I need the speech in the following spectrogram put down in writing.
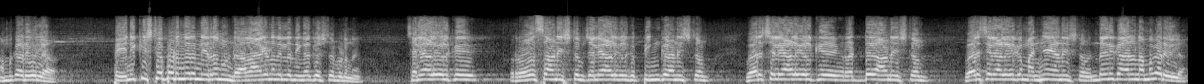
നമുക്കറിയില്ല. ഇപ്പം എനിക്ക് ഇഷ്ടപ്പെടുന്ന ഒരു നിറമുണ്ട്. അതാകണമെന്നില്ല നിങ്ങൾക്ക് ഇഷ്ടപ്പെടുന്നത്. ചില ആളുകൾക്ക് റോസ് ആണ് ഇഷ്ടം. ചില ആളുകൾക്ക് പിങ്ക് ആണ് ഇഷ്ടം. വേറെ ചില ആളുകൾക്ക് റെഡ് ആണ് ഇഷ്ടം. വേറെ ചില ആളുകൾക്ക് മഞ്ഞയാണ് ഇഷ്ടം. എന്തെങ്കിലും കാരണം നമുക്കറിയില്ല.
